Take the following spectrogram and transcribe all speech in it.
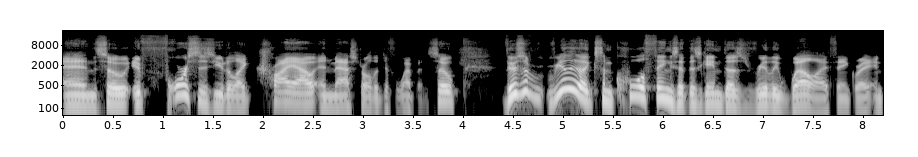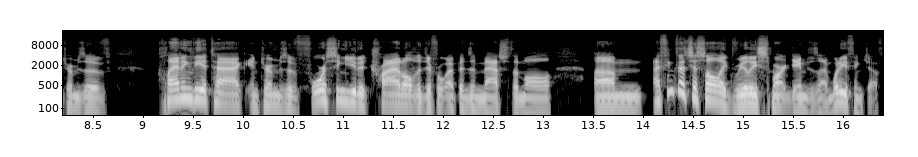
and so it forces you to like try out and master all the different weapons so there's a really like some cool things that this game does really well i think right in terms of planning the attack in terms of forcing you to try out all the different weapons and master them all. Um i think that's just all like really smart game design. What do you think jeff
